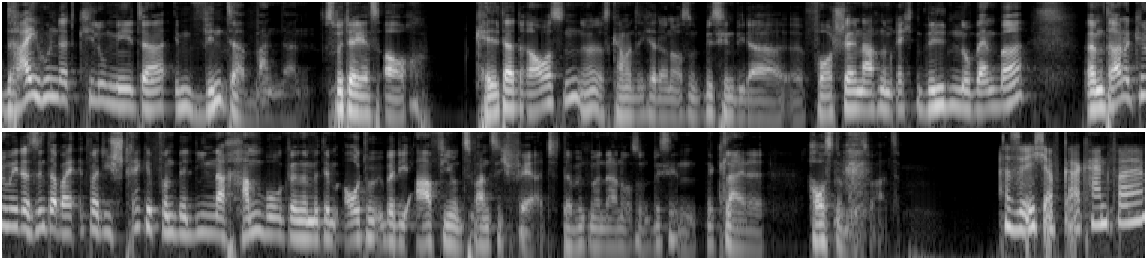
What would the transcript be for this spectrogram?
300 Kilometer im Winter wandern? Es wird ja jetzt auch kälter draußen. Ne? Das kann man sich ja dann auch so ein bisschen wieder äh, vorstellen nach einem recht wilden November. Ähm, 300 Kilometer sind dabei etwa die Strecke von Berlin nach Hamburg, wenn man mit dem Auto über die A24 fährt, damit man da noch so ein bisschen eine kleine Hausnummer zu hat. Also ich auf gar keinen Fall.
